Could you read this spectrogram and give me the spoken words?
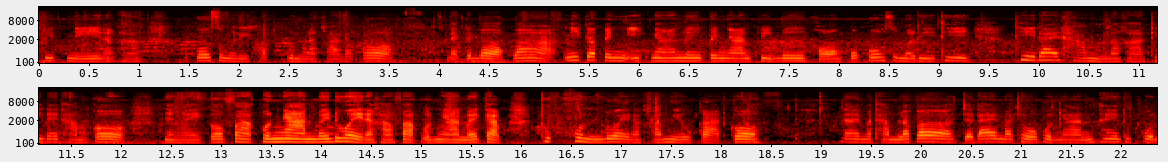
คลิปนี้นะคะโกโก้ซูมารีขอบคุณนะคะ แล้วก็ อยากจะบอกว่านี่ก็เป็นอีกงานหนึ่งเป็นงานฝีมือของโกโก้ซูมารีที่ที่ได้ทำนะคะที่ได้ทำก็ยังไงก็ฝากผลงานไว้ด้วยนะคะ ฝากผลงานไว้กับทุกคนด้วยนะคะ มีโอกาสก็ได้มาทำแล้วก็จะได้มาโชว์ผลงานให้ทุกคน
